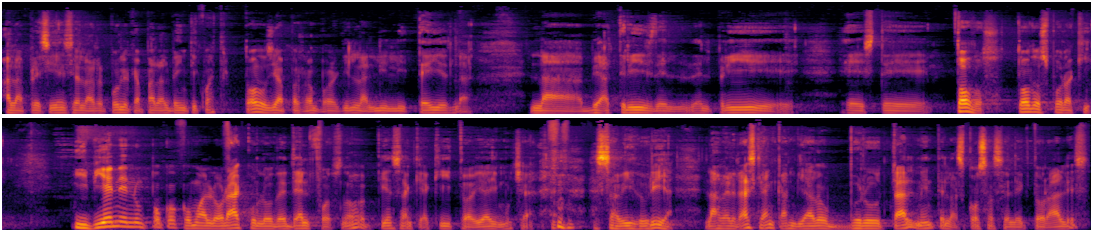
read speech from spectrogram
a la presidencia de la República para el 24. Todos ya pasaron por aquí, la Lili Telles, la, la Beatriz del, del, PRI, este, todos, todos por aquí. Y vienen un poco como al oráculo de Delfos, ¿no? Piensan que aquí todavía hay mucha sabiduría. La verdad es que han cambiado brutalmente las cosas electorales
